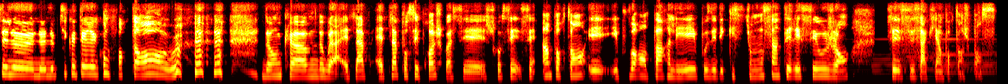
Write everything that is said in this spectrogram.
c'est le, le, petit côté réconfortant. donc, donc voilà, être là, être là pour ses proches, quoi. C'est, je trouve, c'est, c'est important et, et pouvoir en parler, poser des questions, s'intéresser aux gens. C'est ça qui est important, je pense.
